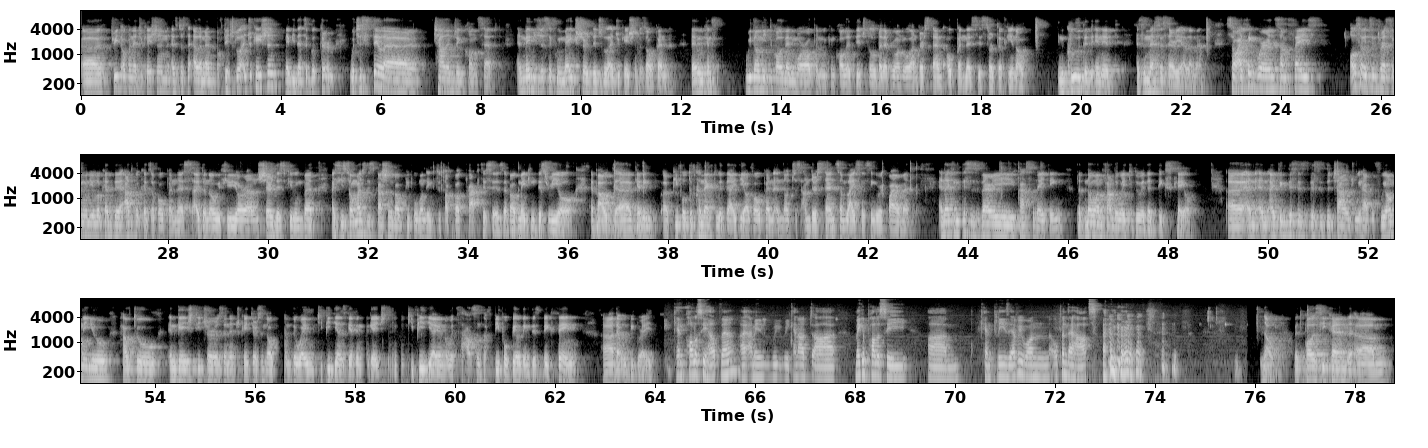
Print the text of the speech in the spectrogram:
uh, treat open education as just an element of digital education. Maybe that's a good term, which is still a challenging concept. And maybe just if we make sure digital education is open, then we can. We don't need to call it anymore open. We can call it digital, but everyone will understand openness is sort of, you know, included in it as a necessary element. So I think we're in some phase. Also, it's interesting when you look at the advocates of openness. I don't know if you, Jöran, share this feeling, but I see so much discussion about people wanting to talk about practices, about making this real, about uh, getting uh, people to connect with the idea of open and not just understand some licensing requirement. And I think this is very fascinating, but no one found a way to do it at big scale. Uh, and and I think this is this is the challenge we have. If we only knew how to engage teachers and educators in open the way Wikipedians get engaged in Wikipedia, you know, with thousands of people building this big thing, uh, that would be great. Can policy help there? I, I mean, we we cannot uh, make a policy. Um, can please everyone open their hearts no but policy can um,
